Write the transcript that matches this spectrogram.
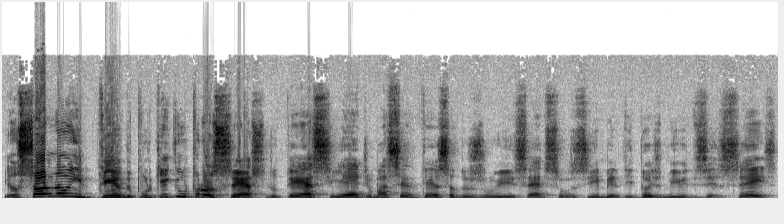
Eu só não entendo por que, que um processo do TSE, de uma sentença do juiz Edson Zimmer de 2016,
